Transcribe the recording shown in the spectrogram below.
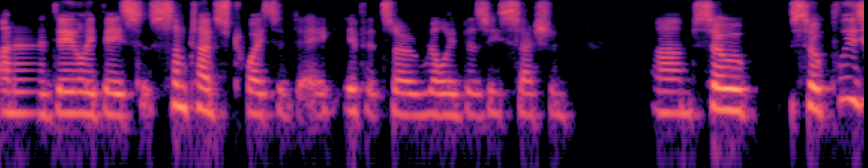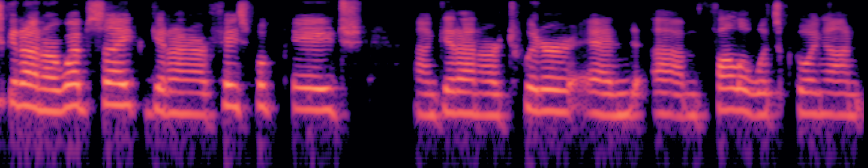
on a daily basis, sometimes twice a day if it's a really busy session. Um, so so please get on our website, get on our Facebook page, uh, get on our Twitter, and um, follow what's going on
